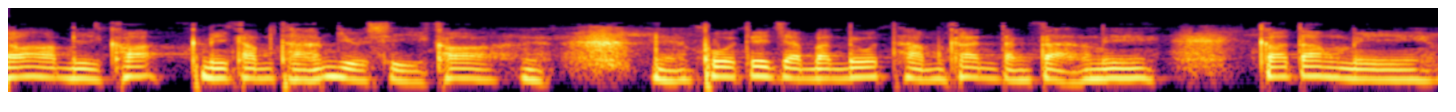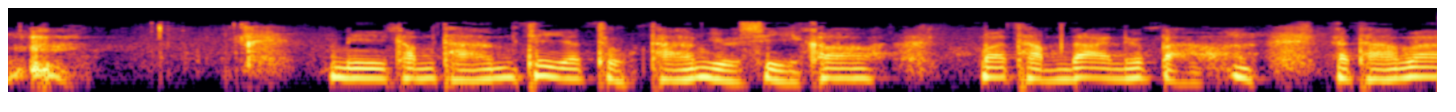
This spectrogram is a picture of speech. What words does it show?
ก็มีข้อมีคำถามอยู่สี่ข้อเนี่ยผู้ที่จะบรรลุธรรมขั้นต่าง ๆ นี้ก็ต้องมี มีคำถามที่จะถูกถามอยู่สี่ข้อ ว่าทำได้หรือเปล่า จะถามว่า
